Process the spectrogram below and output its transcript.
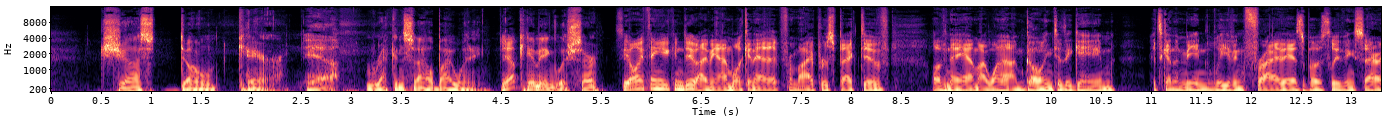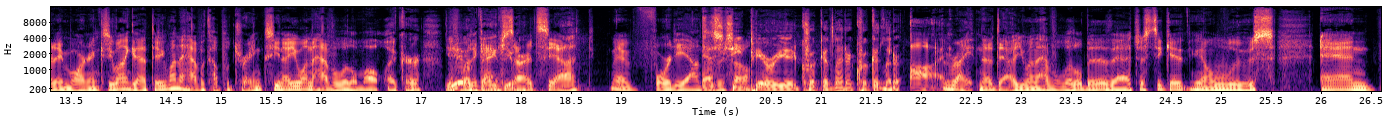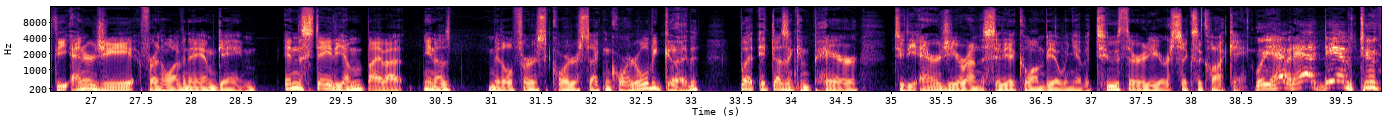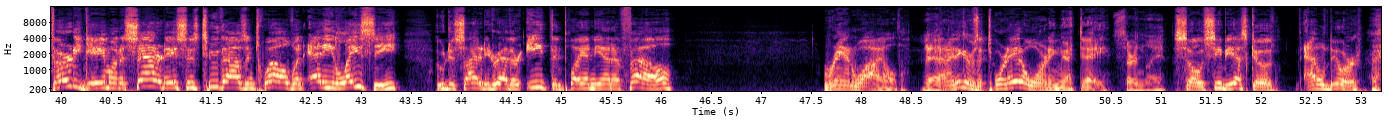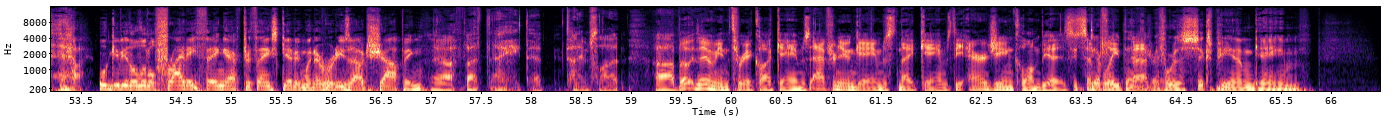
just don't care. yeah, Reconcile by winning. Yep. Kim English, sir. it's the only thing you can do. I mean, I'm looking at it from my perspective. 11 a.m. I want. I'm going to the game. It's going to mean leaving Friday as opposed to leaving Saturday morning because you want to get out there. You want to have a couple drinks. You know, you want to have a little malt liquor before do, the game starts. Yeah, maybe 40 ounces or ST so. period, crooked letter, crooked letter I. Right, no doubt. You want to have a little bit of that just to get you know loose, and the energy for an 11 a.m. game in the stadium by about you know middle first quarter, second quarter will be good, but it doesn't compare to the energy around the city of Columbia when you have a 2:30 or 6 o'clock game. Well, you haven't had a damn 2.30 game on a Saturday since 2012 when Eddie Lacy, who decided he'd rather eat than play in the NFL, ran wild. Yeah. And I think there was a tornado warning that day. Certainly, So CBS goes, that'll do her. We'll give you the little Friday thing after Thanksgiving when everybody's out shopping. yeah, but I hate that time slot. Uh, but I mean, three o'clock games, afternoon games, night games. The energy in Columbia is simply Different better. If it was a 6 p.m. game,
